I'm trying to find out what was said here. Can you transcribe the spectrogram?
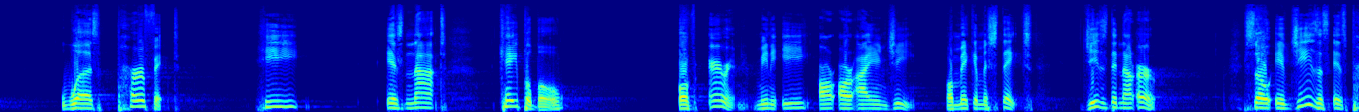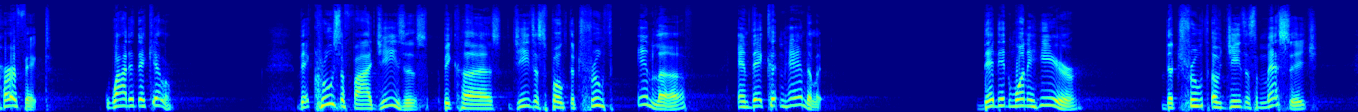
was perfect, he is not capable of erring, meaning E R R I N G, or making mistakes. Jesus did not err. So if Jesus is perfect, why did they kill him? They crucified Jesus because Jesus spoke the truth in love and they couldn't handle it. They didn't want to hear the truth of Jesus' message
